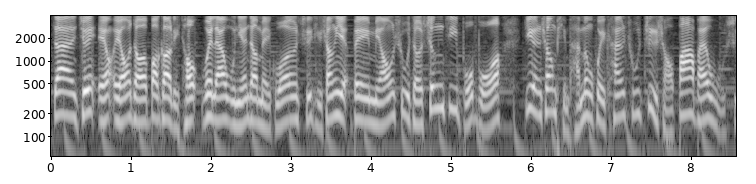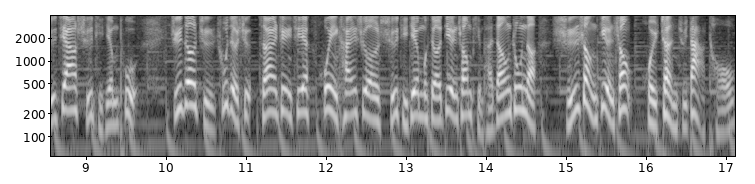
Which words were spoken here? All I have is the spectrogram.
在 JLL 的报告里头，未来五年的美国实体商业被描述的生机勃勃，电商品牌们会开出至少八百五十家实体。店铺，值得指出的是，在这些会开设实体店铺的电商品牌当中呢，时尚电商会占据大头。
